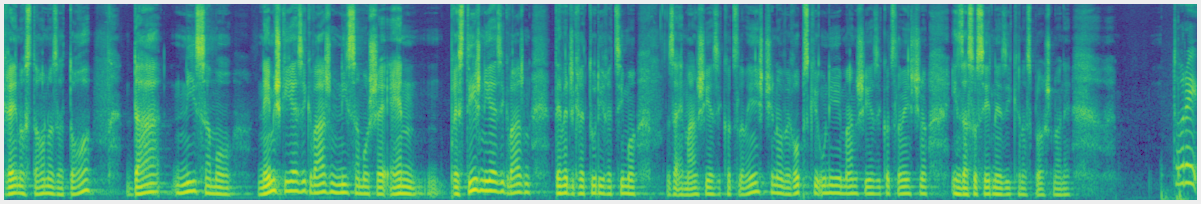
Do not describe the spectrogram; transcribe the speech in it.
gre enostavno za to, da ni samo nemški jezik važen, ni samo še en prestižni jezik važen, temveč gre tudi recimo, za en manjši jezik kot slovenščino, v Evropski uniji manjši jezik kot slovenščino in za sosednje jezike na splošno. Ne. Torej,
